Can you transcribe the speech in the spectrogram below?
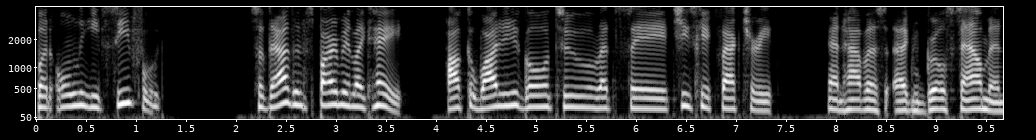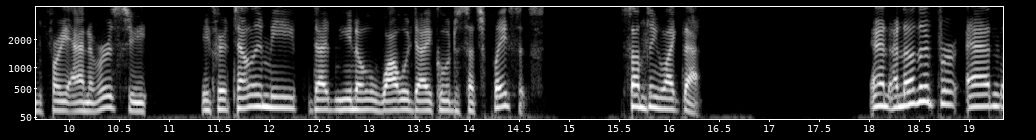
but only eat seafood. So that inspired me like, hey, how could, why do you go to, let's say, Cheesecake Factory and have a, a uh, grilled salmon for your anniversary if you're telling me that, you know, why would I go to such places? Something like that. And another, per, and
